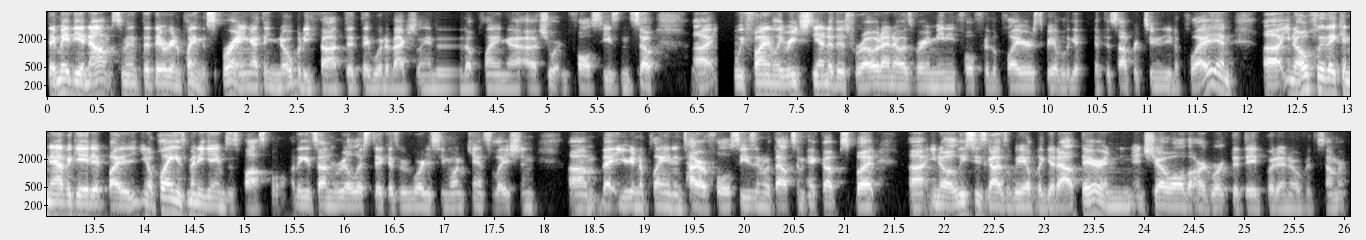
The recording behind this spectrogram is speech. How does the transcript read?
they made the announcement that they were going to play in the spring, I think nobody thought that they would have actually ended up playing a, a shortened fall season. So uh, we finally reached the end of this road. I know it's very meaningful for the players to be able to get, get this opportunity to play, and uh, you know hopefully they can navigate it by you know playing as many games as possible. I think it's unrealistic as we've already seen one cancellation um, that you're going to play an entire full season without some hiccups, but uh, you know, at least these guys will be able to get out there and, and show all the hard work that they'd put in over the summer.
